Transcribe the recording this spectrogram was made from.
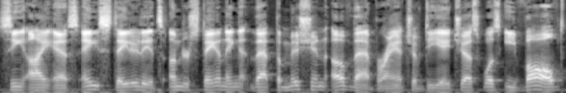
CISA stated its understanding that the mission of that branch of DHS was evolved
